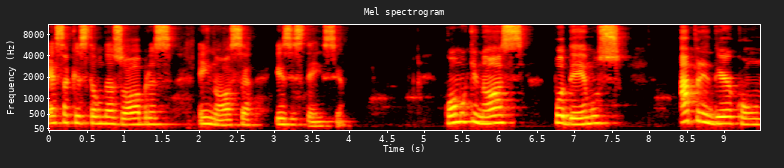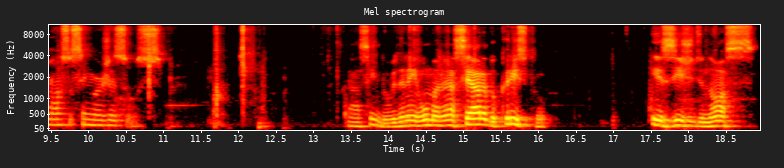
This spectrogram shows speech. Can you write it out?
essa questão das obras em nossa existência. Como que nós podemos aprender com o nosso Senhor Jesus? Ah, sem dúvida nenhuma, né? A seara do Cristo exige de nós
